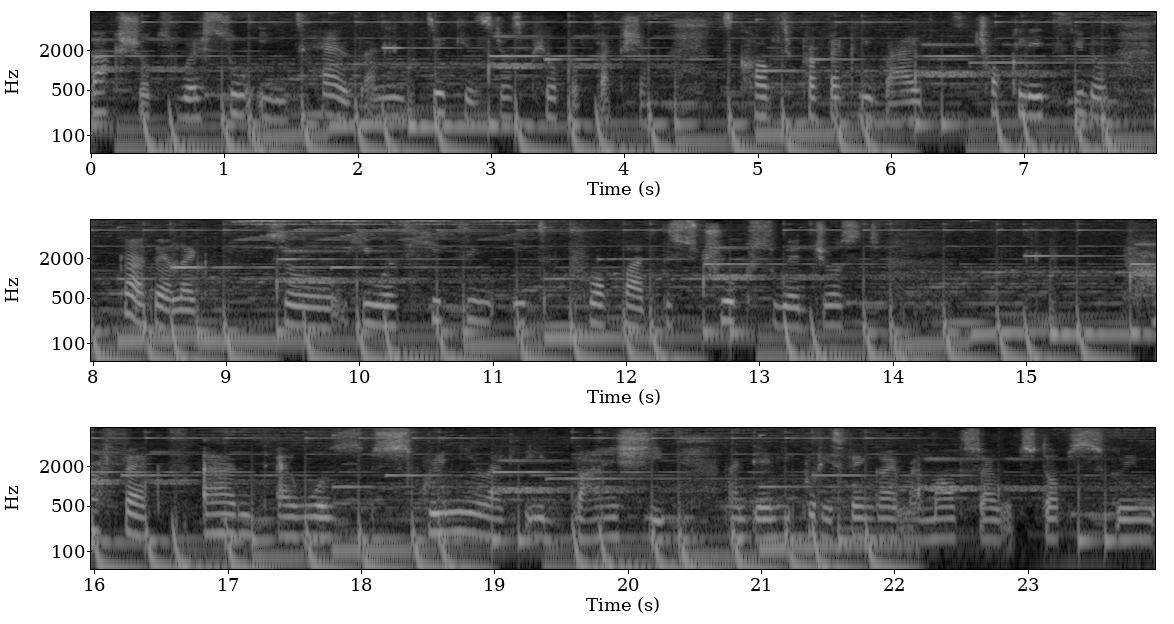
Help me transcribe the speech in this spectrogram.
back shots were so intense, and his dick is just pure perfection. It's curved perfectly it's chocolate, you know, kind of thing. Like so he was hitting it proper. The strokes were just perfect and I was screaming like a banshee. And then he put his finger in my mouth so I would stop screaming.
